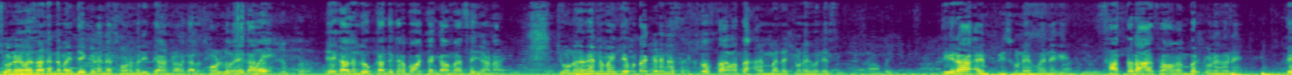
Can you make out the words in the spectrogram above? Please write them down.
ਚੁਣੇ ਹੋਏ ਸਾਡੇ ਨੁਮਾਇੰਦੇ ਕਿਹੜੇ ਨੇ? ਸੁਣ ਮੇਰੀ ਧਿਆਨ ਨਾਲ ਗੱਲ ਸੁਣ ਲਓ ਇਹ ਗੱਲ। ਇਹ ਗੱਲ ਲੋਕਾਂ ਦੇ ਘਰ ਬਹੁਤ ਚੰਗਾ ਮੈਸੇਜ ਜਾਣਾ ਚੁਣੇ ਹੋਏ ਨੁਮਾਇੰਦੇ ਪਤਾ ਕਿਹੜੇ ਨੇ? 117 ਤਾਂ ਐਮਐਲਏ ਚੁਣੇ ਹੋਏ ਨੇ ਅਸੀਂ। 13 ਐਮਪੀ ਚੁਣੇ ਹੋਏ ਨੇਗੇ। 7 ਰਾਜ ਸਭਾ ਮੈਂਬਰ ਚੁਣੇ ਹੋਏ ਨੇ। ਤੇ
